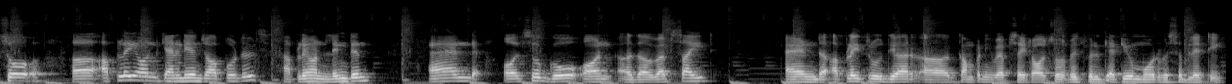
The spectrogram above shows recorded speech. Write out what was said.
So uh, apply on canadian job portals apply on linkedin and also go on uh, the website and apply through their uh, company website also which will get you more visibility.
